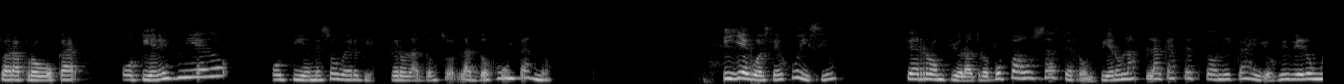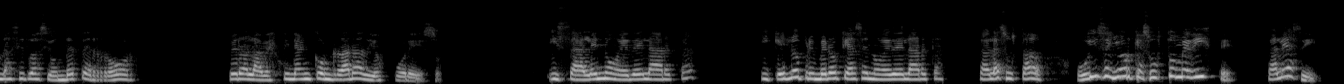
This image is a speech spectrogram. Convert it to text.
para provocar. O tienes miedo o tienes soberbia, pero las dos, las dos juntas no. Y llegó ese juicio se rompió la tropopausa, se rompieron las placas tectónicas, ellos vivieron una situación de terror, pero a la vez tenían que honrar a Dios por eso. Y sale Noé del arca, ¿y qué es lo primero que hace Noé del arca? Sale asustado. Uy, Señor, qué susto me diste. Sale así.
